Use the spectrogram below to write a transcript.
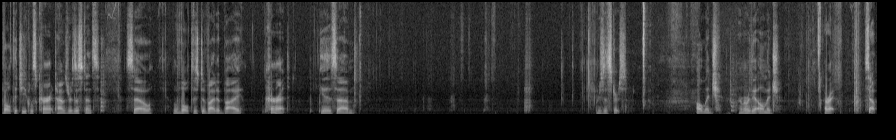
voltage equals current times resistance. So voltage divided by current is um, resistors. Ohmage. Remember the ohmage. All right. So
